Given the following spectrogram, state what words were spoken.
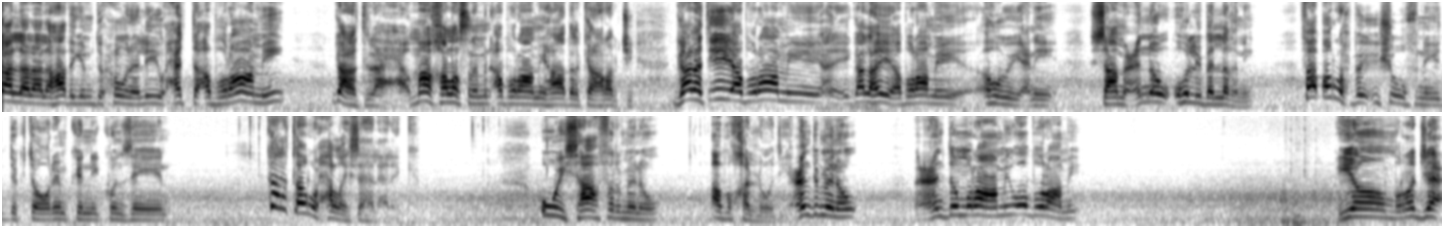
قال لا لا لا هذا يمدحونه لي وحتى أبو رامي. قالت لا ما خلصنا من أبو رامي هذا الكهربجي. قالت إيه أبو رامي؟ يعني قال لها إيه أبو رامي؟ هو يعني سامع عنه وهو اللي بلغني. فبروح يشوفني الدكتور يمكن يكون زين. قالت له روح الله يسهل عليك. ويسافر منو؟ أبو خلودي. عند منو؟ عند أم رامي وأبو رامي. يوم رجع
